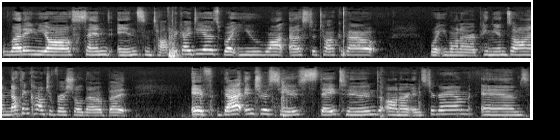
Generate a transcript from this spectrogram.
letting y'all send in some topic ideas, what you want us to talk about, what you want our opinions on. Nothing controversial though, but if that interests you, stay tuned on our Instagram and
